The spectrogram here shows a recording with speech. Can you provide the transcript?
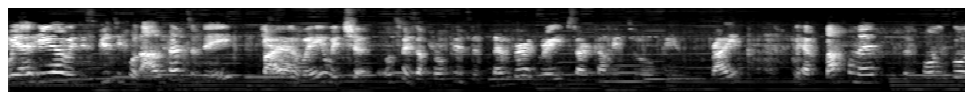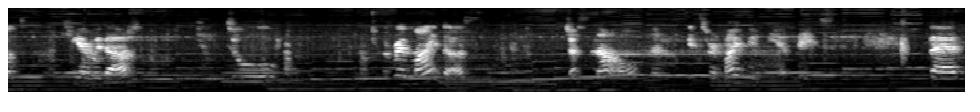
we are here with this beautiful altar today, by the way, which uh, also is appropriate. September, grapes are coming to be ripe. We have Baphomet, the corn god, here with us to remind us just now, and it's reminding me at least, that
